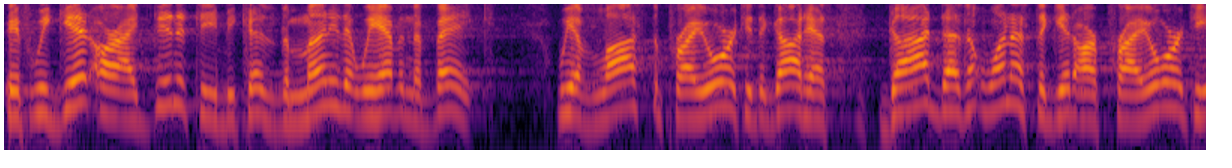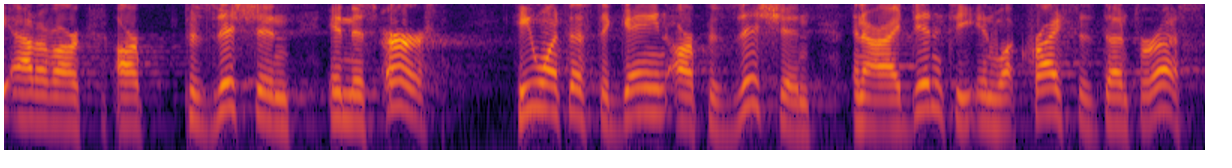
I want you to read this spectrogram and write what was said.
if we get our identity because of the money that we have in the bank, We have lost the priority that God has. God doesn't want us to get our priority out of our, our position in this earth. He wants us to gain our position and our identity in what Christ has done for us.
